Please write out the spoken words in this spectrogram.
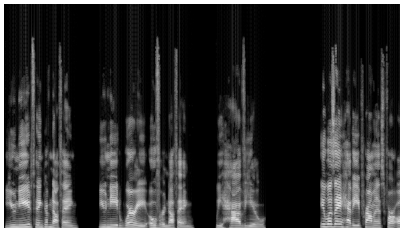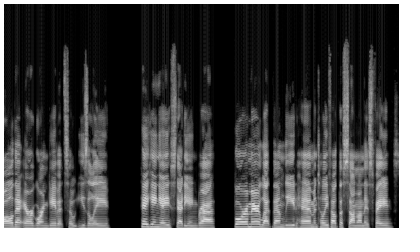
You need think of nothing. You need worry over nothing. We have you. It was a heavy promise for all that Aragorn gave it so easily. Taking a steadying breath, Boromir let them lead him until he felt the sun on his face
